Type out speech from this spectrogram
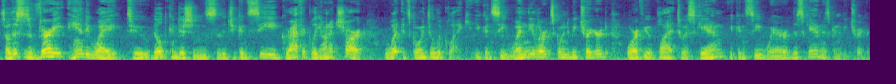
So this is a very handy way to build conditions so that you can see graphically on a chart what it's going to look like. You can see when the alert's going to be triggered, or if you apply it to a scan, you can see where the scan is going to be triggered.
